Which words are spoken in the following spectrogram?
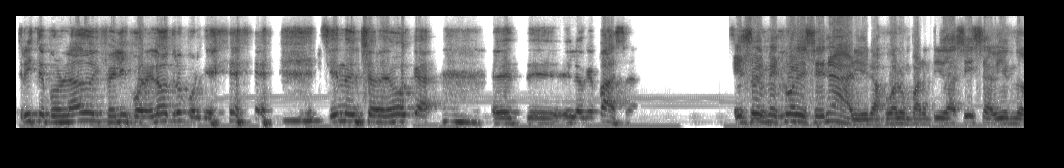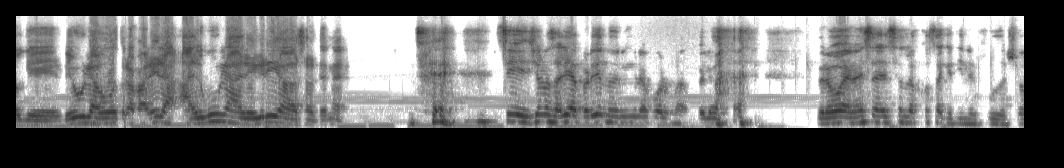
triste por un lado y feliz por el otro, porque siendo hincha de boca este, es lo que pasa. Es el mejor escenario ir a jugar un partido así sabiendo que de una u otra manera alguna alegría vas a tener. Sí, yo no salía perdiendo de ninguna forma, pero, pero bueno, esas, son las cosas que tiene el fútbol. Yo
